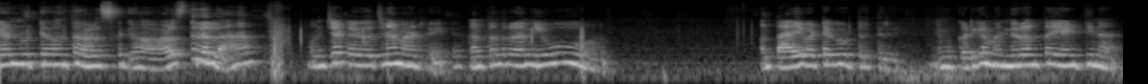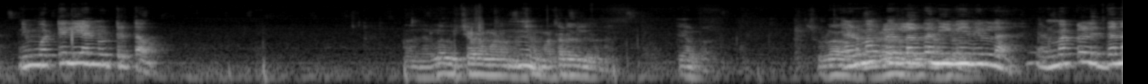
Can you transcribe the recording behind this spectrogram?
ಹೆಣ್ಣು ಹುಟ್ಟ್ಯಾವ ಅಂತ ಅಳ್ಸ, ಅಳಿಸ್ತಿರಲ್ಲ. ಮುಂಚಾಕ ಯೋಚನೆ ಮಾಡ್ರಿ. ಯಾಕಂತಂದ್ರೆ ನೀವು ಒಂದು ತಾಯಿ ಹೊಟ್ಟೆಗೆ ಹುಟ್ಟಿರ್ತೀರಿ. ನಿಮ್ಮ ಕಡೆಗೆ ಬಂದಿರೋ ಅಂತ ಎಂಟಿನ ನಿಮ್ಮ ಹೊಟ್ಟೆಲಿ ಹೆಣ್ಣು ಹುಟ್ಟಿರ್ತಾವ. ವಿಚಾರ ಮಾಡೋ ಮಾತಾಡೋದಿಲ್ಲ. ಏನಪ್ಪ ಹೆಣ್ಮಕ್ಳು ನೀವೇನಿಲ್ಲ. ಹೆಣ್ಮಕ್ಳು ಇದ್ದನ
